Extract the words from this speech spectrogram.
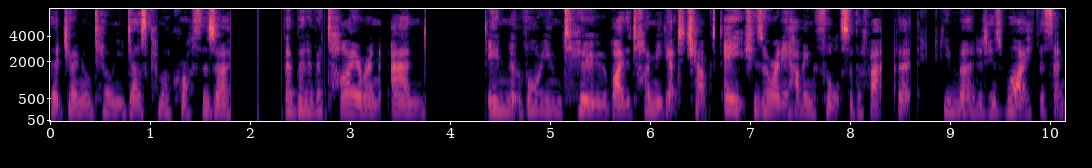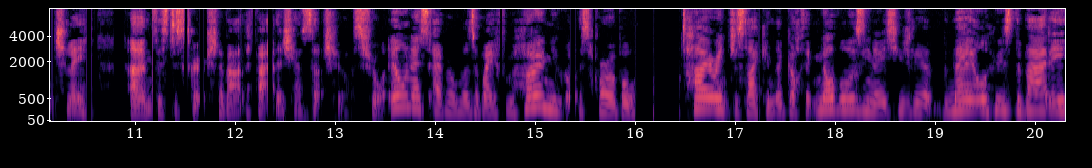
that General Tilney does come across as a a bit of a tyrant and in volume two, by the time you get to chapter eight, she's already having thoughts of the fact that he murdered his wife, essentially. Um, this description about the fact that she had such a short illness, everyone was away from home, you've got this horrible tyrant, just like in the Gothic novels, you know, it's usually the male who's the baddie.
